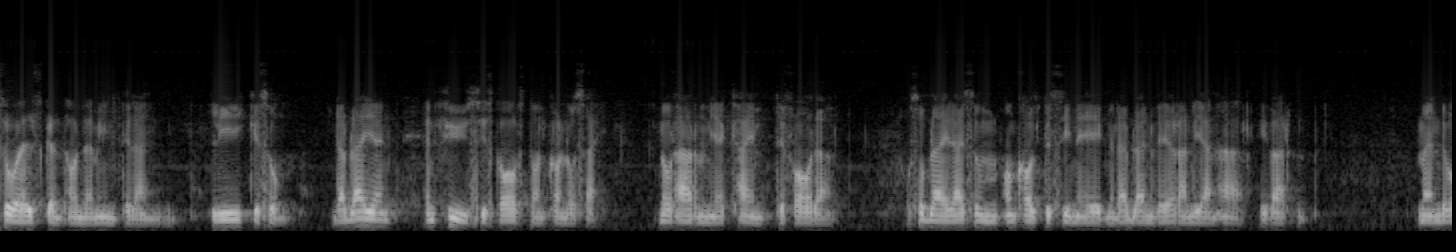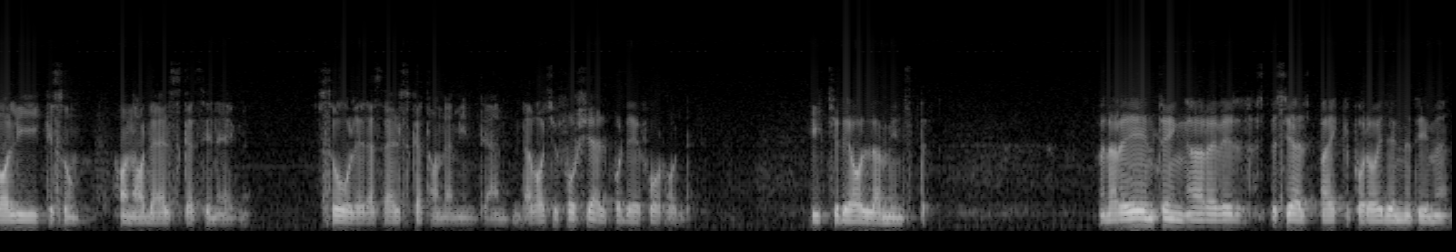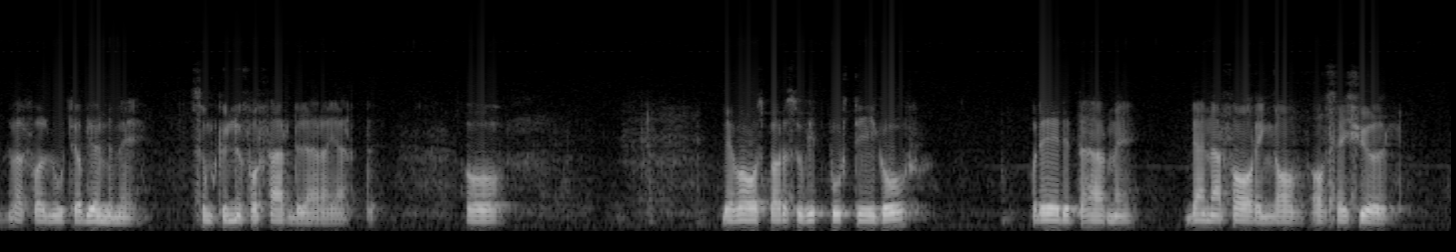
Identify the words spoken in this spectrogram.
så elsket han dem inn til enden. Like som. Det blei en, en fysisk avstand, kan du si, når Herren gikk hjem til Faderen og så blei de som han kalte sine egne, de blei værende igjen her i verden. Men det var like som han hadde elsket sine egne. Således elsket han dem inntil enden. Det var ikke forskjell på det forholdet. Ikke det aller minste. Men det er én ting her jeg vil spesielt peke på da i denne timen, i hvert fall nå til å begynne med, som kunne forferde deres hjerte. Og det var oss bare så vidt borte i går. Og det er dette her med den erfaring av, av seg sjøl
